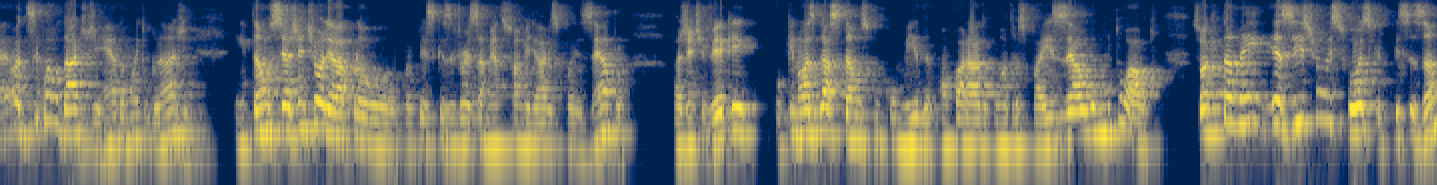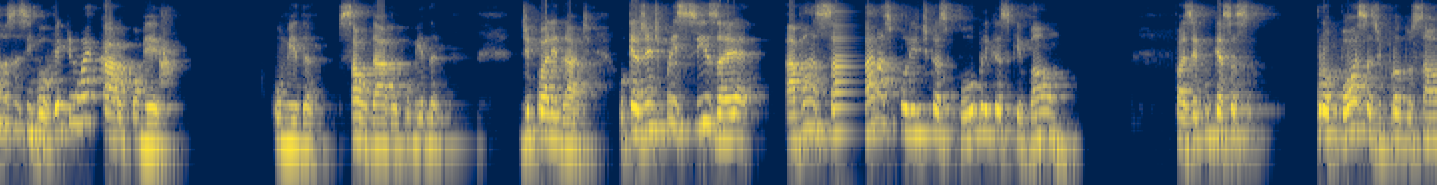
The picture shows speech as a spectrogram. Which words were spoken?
é, desigualdade de renda muito grande. Então, se a gente olhar para a pesquisa de orçamentos familiares, por exemplo, a gente vê que o que nós gastamos com comida comparado com outros países é algo muito alto. Só que também existe um esforço que precisamos desenvolver que não é caro comer comida saudável, comida de qualidade. O que a gente precisa é avançar nas políticas públicas que vão fazer com que essas propostas de produção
